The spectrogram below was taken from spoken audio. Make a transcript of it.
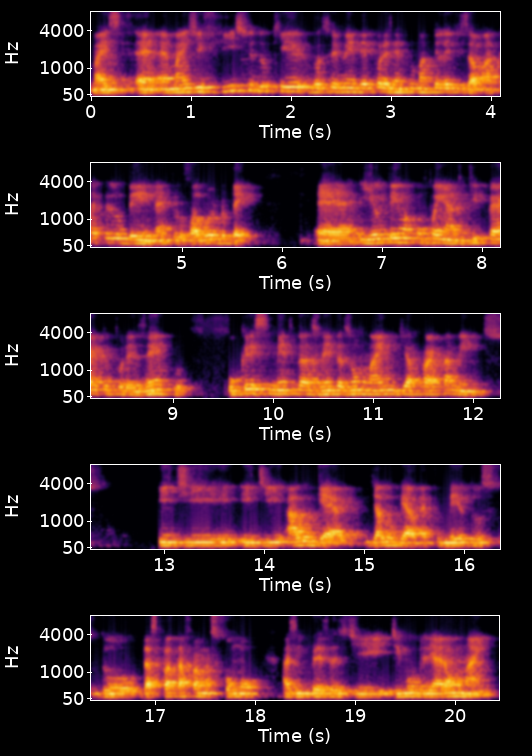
mas é, é mais difícil do que você vender, por exemplo, uma televisão, até pelo bem, né, pelo valor do bem. É, e eu tenho acompanhado de perto, por exemplo, o crescimento das vendas online de apartamentos e de, e de aluguel, de aluguel né, por meio dos, do, das plataformas como as empresas de, de imobiliário online.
